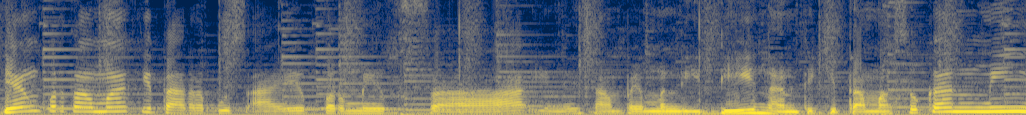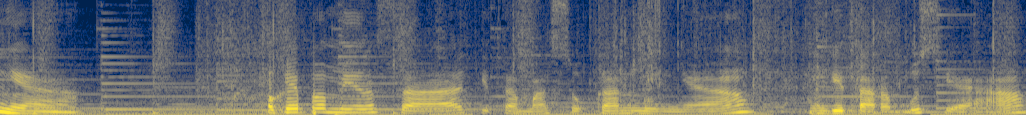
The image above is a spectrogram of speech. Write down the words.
Yang pertama kita rebus air pemirsa ini sampai mendidih nanti kita masukkan minyak. Oke pemirsa kita masukkan minyak yang kita rebus ya.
